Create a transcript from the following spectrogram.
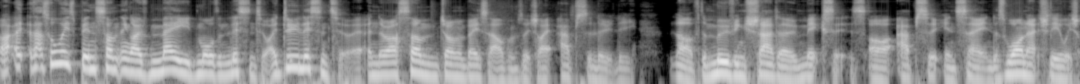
I, that's always been something I've made more than listened to. I do listen to it and there are some drum and bass albums which I absolutely love. The moving shadow mixes are absolutely insane. There's one actually which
